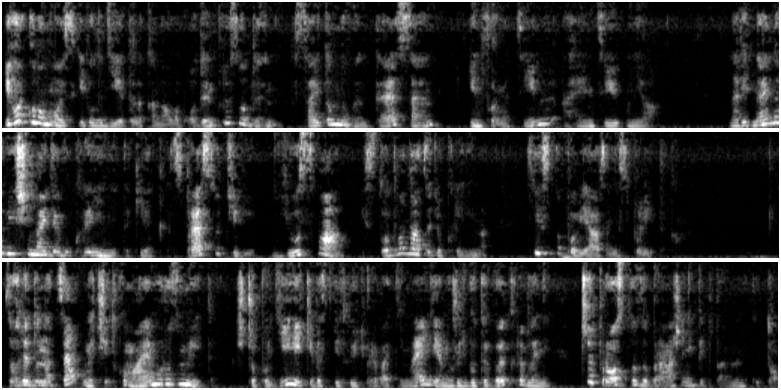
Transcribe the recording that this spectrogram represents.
Ігор Коломойський володіє телеканалом 1 плюс 1, сайтом новин ТСН інформаційною агенцією Уніан. Навіть найновіші медіа в Україні, такі як Еспресо ТВ, News One 112 Україна, тісно пов'язані з політиками. З огляду на це ми чітко маємо розуміти, що події, які висвітлюють приватні медіа, можуть бути викривлені чи просто зображені під певним кутом.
